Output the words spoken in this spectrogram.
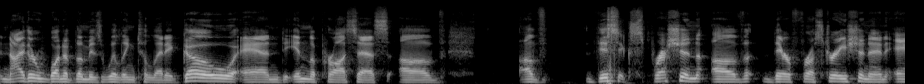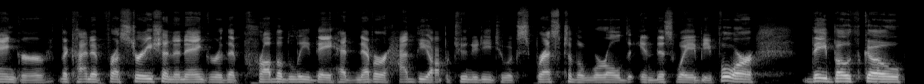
neither one of them is willing to let it go. And in the process of of this expression of their frustration and anger, the kind of frustration and anger that probably they had never had the opportunity to express to the world in this way before, they both go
